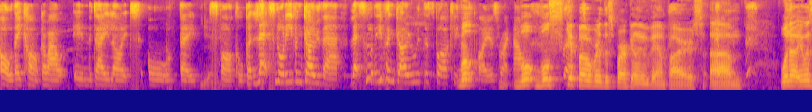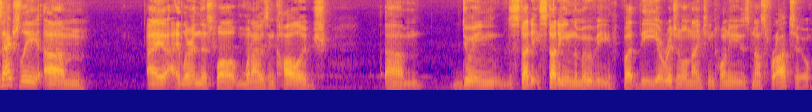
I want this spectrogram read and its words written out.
oh they can't go out in the daylight or they sparkle. But let's not even go there. Let's not even go with the sparkly Well, vampires right now. We'll we'll skip over the sparkling vampires. Um, well, no, it was actually um, I I learned this while when I was in college, um, doing study studying the movie. But the original 1920s Nosferatu,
